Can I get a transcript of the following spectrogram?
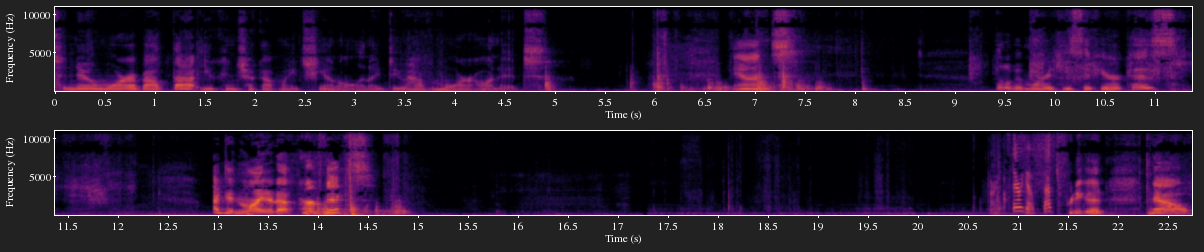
to know more about that, you can check out my channel and I do have more on it and a little bit more adhesive here because I didn't line it up perfect. That's pretty good. Now,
